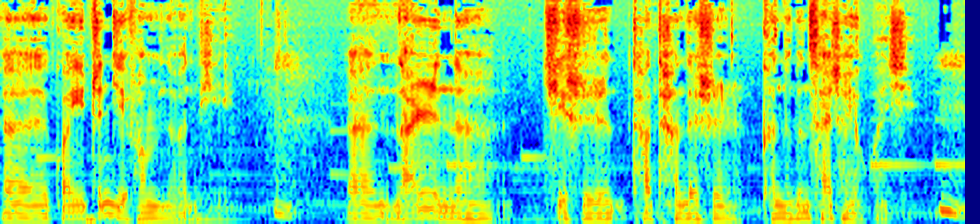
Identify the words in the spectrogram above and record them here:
呃，关于贞洁方面的问题。嗯，呃，男人呢，其实他谈的是可能跟财产有关系。嗯，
